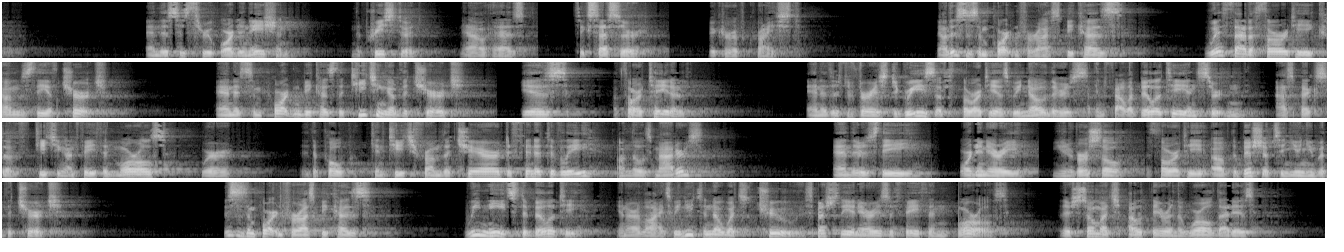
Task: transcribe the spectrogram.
And this is through ordination in the priesthood, now as successor vicar of Christ. Now, this is important for us because with that authority comes the church. And it's important because the teaching of the church is authoritative. And there's various degrees of authority. As we know, there's infallibility in certain aspects of teaching on faith and morals, where the Pope can teach from the chair definitively on those matters. And there's the ordinary universal authority of the bishops in union with the church. This is important for us because we need stability in our lives. We need to know what's true, especially in areas of faith and morals. There's so much out there in the world that is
